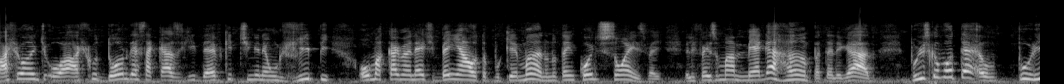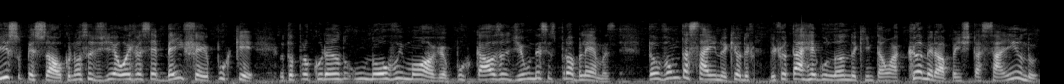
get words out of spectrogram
acho, eu acho que o dono dessa casa aqui deve que tinha, né, um Jeep ou uma caminhonete bem alta, porque, mano, não tem condições, velho. Ele fez uma mega rampa, tá ligado? Por isso que eu vou ter, por isso, pessoal, que o nosso dia hoje vai ser bem cheio. Por quê? Eu tô procurando um novo imóvel por causa de um desses problemas. Então vamos tá saindo aqui, ó, deixa, deixa eu tá regulando aqui então a câmera, ó, pra gente tá saindo.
